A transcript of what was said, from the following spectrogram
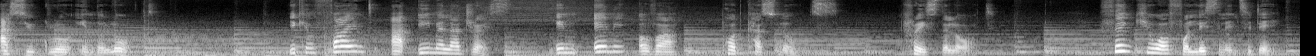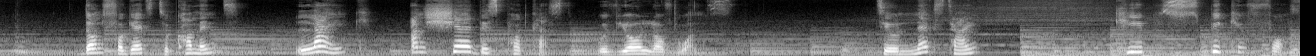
as you grow in the Lord. You can find our email address in any of our podcast notes. Praise the Lord. Thank you all for listening today. Don't forget to comment, like, and share this podcast with your loved ones. Till next time, keep speaking forth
